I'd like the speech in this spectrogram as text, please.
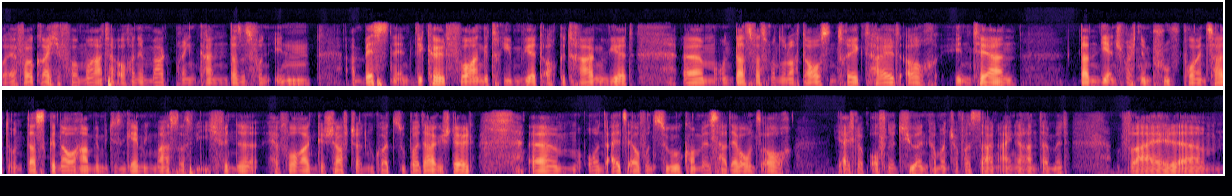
erfolgreiche Formate auch an den Markt bringen kann. Dass es von innen am besten entwickelt, vorangetrieben wird, auch getragen wird ähm, und das, was man so nach draußen trägt, halt auch intern dann die entsprechenden Proof Points hat. Und das genau haben wir mit diesen Gaming Masters, wie ich finde, hervorragend geschafft. Januko hat super dargestellt. Ähm, und als er auf uns zugekommen ist, hat er bei uns auch, ja, ich glaube, offene Türen, kann man schon fast sagen, eingerannt damit. Weil ähm,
